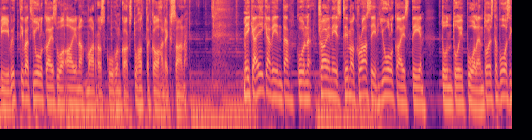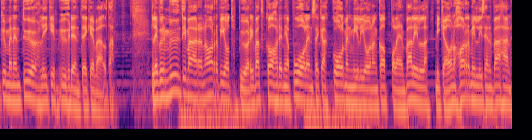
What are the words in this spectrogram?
viivyttivät julkaisua aina marraskuuhun 2008. Mikä ikävintä, kun Chinese Democracy julkaistiin, tuntui puolentoista vuosikymmenen työ liki yhden tekevältä. Levyn myyntimäärän arviot pyörivät kahden ja puolen sekä kolmen miljoonan kappaleen välillä, mikä on harmillisen vähän,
